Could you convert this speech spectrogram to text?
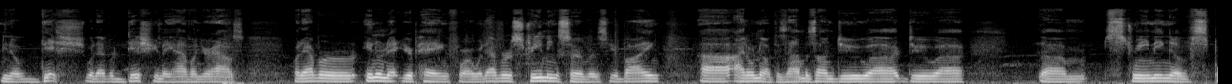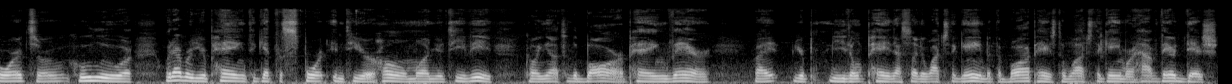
you know dish, whatever dish you may have on your house, whatever internet you're paying for, whatever streaming service you're buying. Uh, I don't know. Does Amazon do uh, do uh, um, streaming of sports or Hulu or whatever you're paying to get the sport into your home on your TV? Going out to the bar, paying there right? You're, you don't pay necessarily to watch the game, but the bar pays to watch the game or have their dish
